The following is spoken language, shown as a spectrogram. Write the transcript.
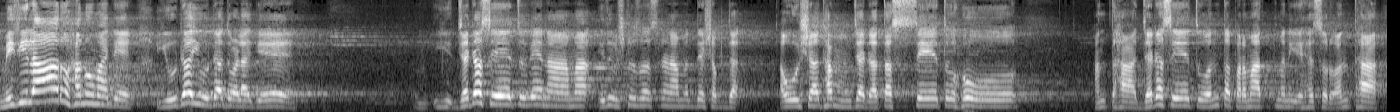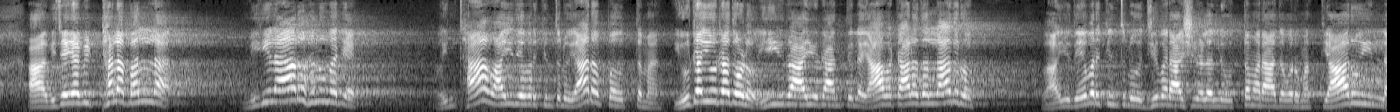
ಮಿಜಿಲಾರು ಹನುಮಗೆ ಯುಗ ಯುಗದೊಳಗೆ ಜಗಸೇತುವೆ ನಾಮ, ಇದು ವಿಷ್ಣು ಸಹಸ್ರನಾಮದ್ದೇ ಶಬ್ದ. ಔಷಧಂ ಜಡತಸ್ಸೇತು ಅಂತಹ ಜಡಸೇತು ಅಂತ ಪರಮಾತ್ಮನಿಗೆ ಹೆಸರು. ಅಂತಹ ಆ ವಿಜಯ ವಿಠಲ ಬಲ್ಲ ಮಿಗಿಲಾರು ಹನುಮಗೆ. ಇಂಥ ವಾಯುದೇವರಿಗಿಂತಲೂ ಯಾರಪ್ಪ ಉತ್ತಮ? ಯುಗ ಯುಗದೋಳು ಈ ಯುಗ ಆಯುಗ ಅಂತಿಲ್ಲ. ಯಾವ ಕಾಲದಲ್ಲಾದರೂ ವಾಯುದೇವರಿಗಿಂತಲೂ ಜೀವರಾಶಿಗಳಲ್ಲಿ ಉತ್ತಮರಾದವರು ಮತ್ತಾರೂ ಇಲ್ಲ.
